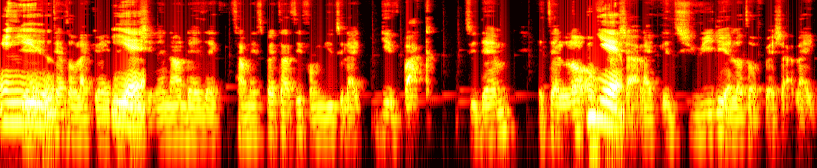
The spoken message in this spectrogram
in yeah, you. in terms of like your Yeah. education and now there's like some expectancy from you to like give back to them. It's a lot of Yeah. pressure. Like it's really a lot of pressure. Like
